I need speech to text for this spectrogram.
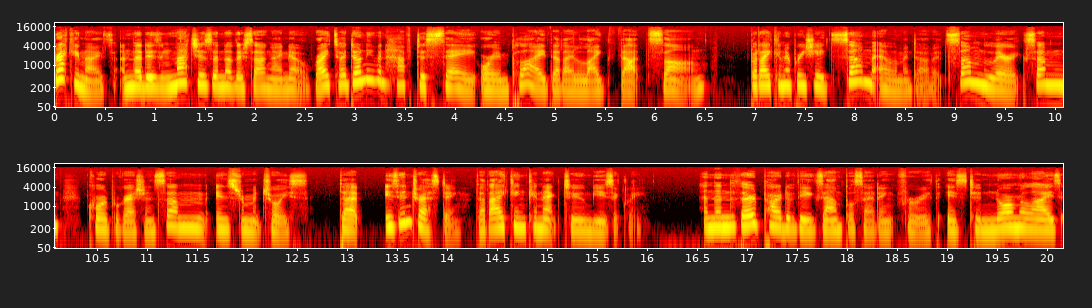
recognize and that is matches another song I know, right? So I don't even have to say or imply that I like that song, but I can appreciate some element of it, some lyric, some chord progression, some instrument choice that is interesting that I can connect to musically. And then the third part of the example setting for Ruth is to normalize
